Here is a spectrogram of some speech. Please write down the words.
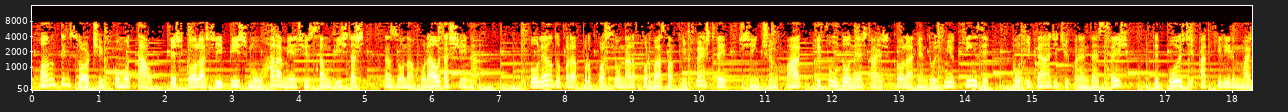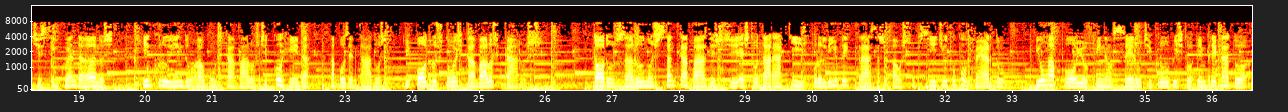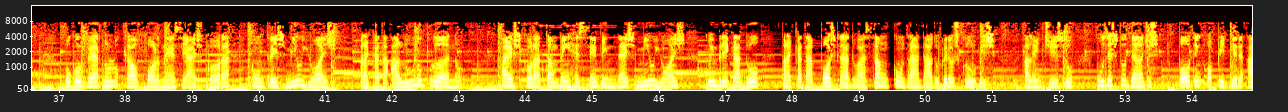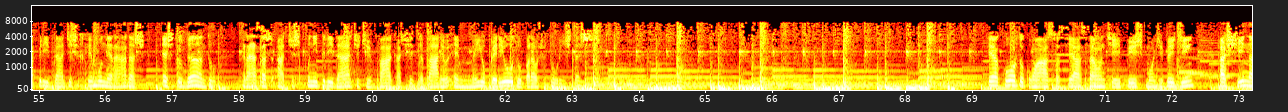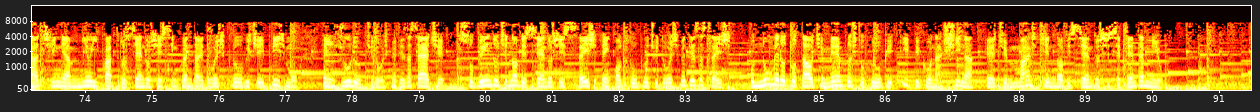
Juan tem sorte como tal. Escolas de hipismo raramente são vistas na zona rural da China. Olhando para proporcionar formação equestre, Xin Chenhua, que fundou nesta escola em 2015, com idade de 46, depois de adquirir mais de 50 anos, incluindo alguns cavalos de corrida aposentados e outros dois cavalos caros. Todos os alunos são capazes de estudar aqui por livre graças ao subsídio do governo e um apoio financeiro de clubes do empregador. O governo local fornece à escola com 3 mil yuans para cada aluno por ano. A escola também recebe 10 mil yuans do empregador para cada pós-graduação contratado pelos clubes. Além disso, os estudantes podem obter habilidades remuneradas estudando, graças à disponibilidade de vagas de trabalho em meio período para os turistas. De acordo com a Associação de Hipismo de Beijing, a China tinha 1.452 clubes de hipismo em julho de 2017, subindo de 906 em outubro de 2016. O número total de membros do clube hípico na China é de mais de 970 mil.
